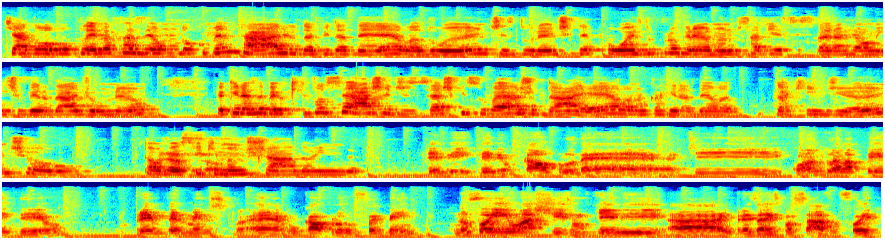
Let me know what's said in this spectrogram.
que a Globoplay vai fazer um documentário da vida dela, do antes, durante e depois do programa. Eu não sabia se isso era realmente verdade ou não. Eu queria saber o que você acha disso. Você acha que isso vai ajudar ela na carreira dela daqui em diante ou talvez fique manchado ainda? Teve, teve um cálculo, né, de quanto ela perdeu pelo menos é, o cálculo foi bem. Não foi um achismo que ele, a empresa responsável foi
